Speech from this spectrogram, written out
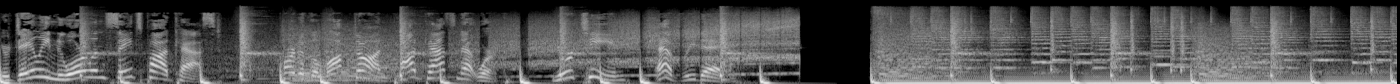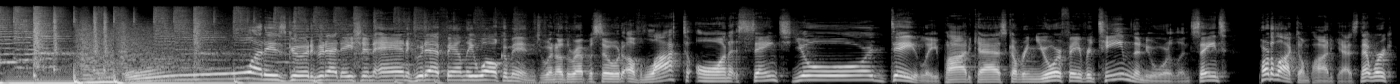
your daily New Orleans Saints podcast, part of the Locked On Podcast Network. Your team every day. What is good, Who Dat Nation and Who Dat family? Welcome in to another episode of Locked On Saints, your daily podcast covering your favorite team, the New Orleans Saints, part of Locked On Podcast Network,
